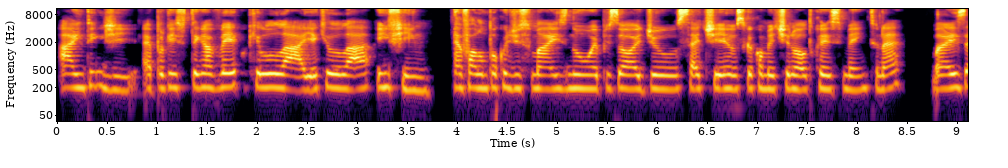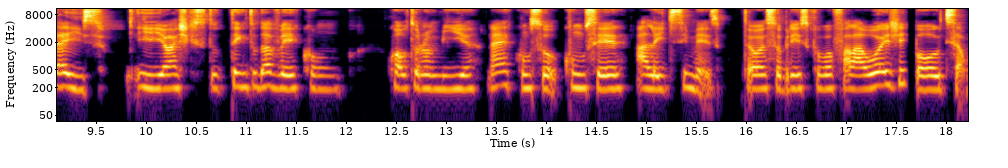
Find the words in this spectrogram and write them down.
Ah, entendi. É porque isso tem a ver com aquilo lá e aquilo lá, enfim. Eu falo um pouco disso mais no episódio Sete Erros que eu cometi no autoconhecimento, né? Mas é isso. E eu acho que isso tem tudo a ver com, com autonomia, né? Com, so, com ser a lei de si mesmo. Então é sobre isso que eu vou falar hoje. Boa audição.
